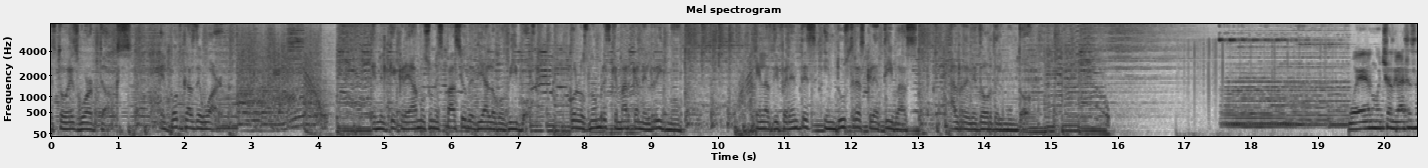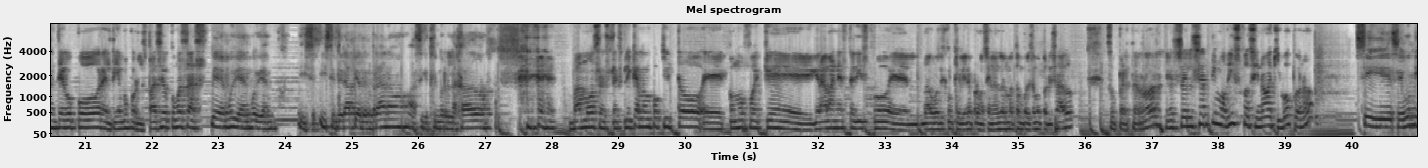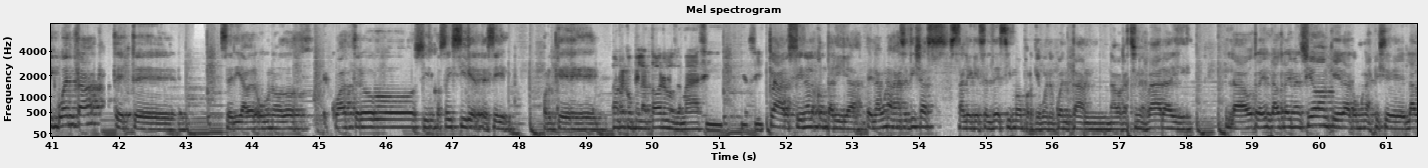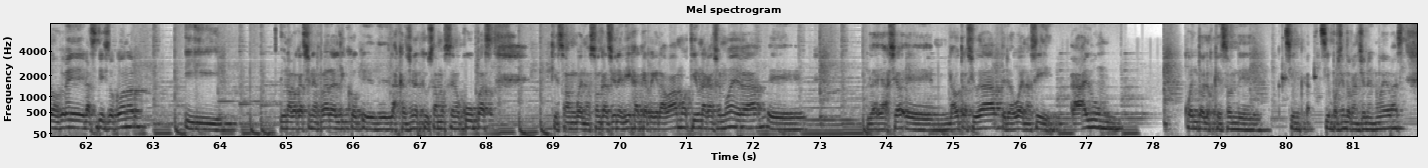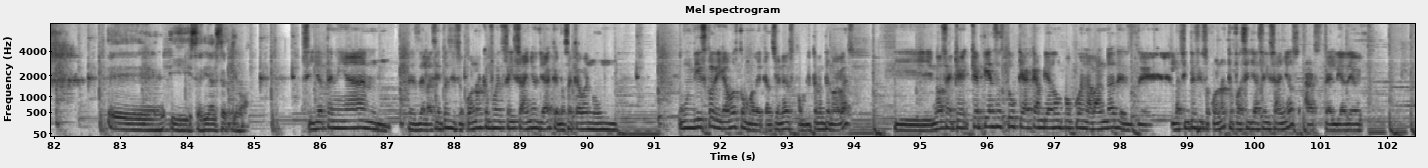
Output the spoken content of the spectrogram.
Esto es Warp Talks, el podcast de Warp, en el que creamos un espacio de diálogo vivo con los nombres que marcan el ritmo en las diferentes industrias creativas alrededor del mundo. Pues muchas gracias Santiago por el tiempo, por el espacio. ¿Cómo estás? Bien, muy bien, muy bien. Hice, terapia temprano, así que estoy muy relajado. Vamos, este, explícame un poquito eh, cómo fue que graban este disco, el nuevo disco que viene promocionando el Matón Policía Motorizado, Super Terror. Es el séptimo disco, si no me equivoco, ¿no? Sí, según mi cuenta, este sería, a ver, uno, dos, cuatro, cinco, seis, siete, sí porque... Son recopilatorios los demás y, así. Claro, sí, no los contaría. En algunas gacetillas sale que es el décimo porque, bueno, cuentan una vacaciones rara y la otra, la otra dimensión, que era como una especie de lado B de la City O'Connor y, una vacaciones rara, el disco que, de las canciones que usamos en Ocupas, que son, bueno, son canciones viejas que regrabamos, tiene una canción nueva. Eh, la, eh, la otra ciudad, pero bueno, sí, álbum cuento los que son de 100%, canciones nuevas eh, y sería el séptimo. Sí, ya tenían desde la síntesis O'Connor, que fue seis años ya, que no sacaban un, un disco, digamos, como de canciones completamente nuevas. Y no sé, ¿qué, ¿qué, piensas tú que ha cambiado un poco en la banda desde la síntesis O'Connor, que fue hace ya seis años, hasta el día de hoy?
